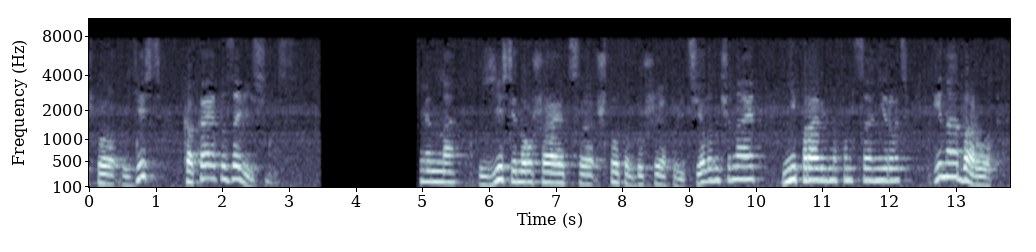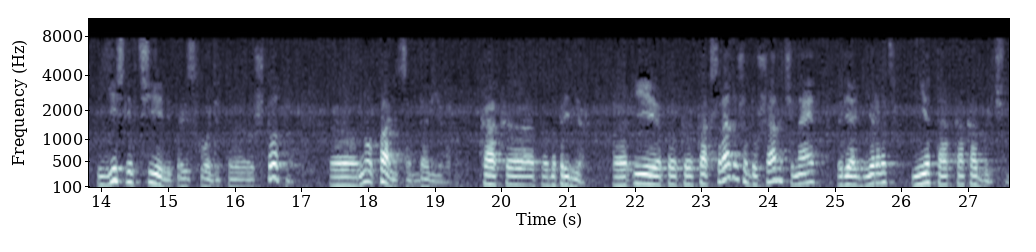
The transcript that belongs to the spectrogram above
что есть какая-то зависимость. Именно если нарушается что-то в душе, то и тело начинает неправильно функционировать, и наоборот – если в теле происходит э, что-то, э, ну, палец отдавило, как, э, например, и как сразу же душа начинает реагировать не так, как обычно.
